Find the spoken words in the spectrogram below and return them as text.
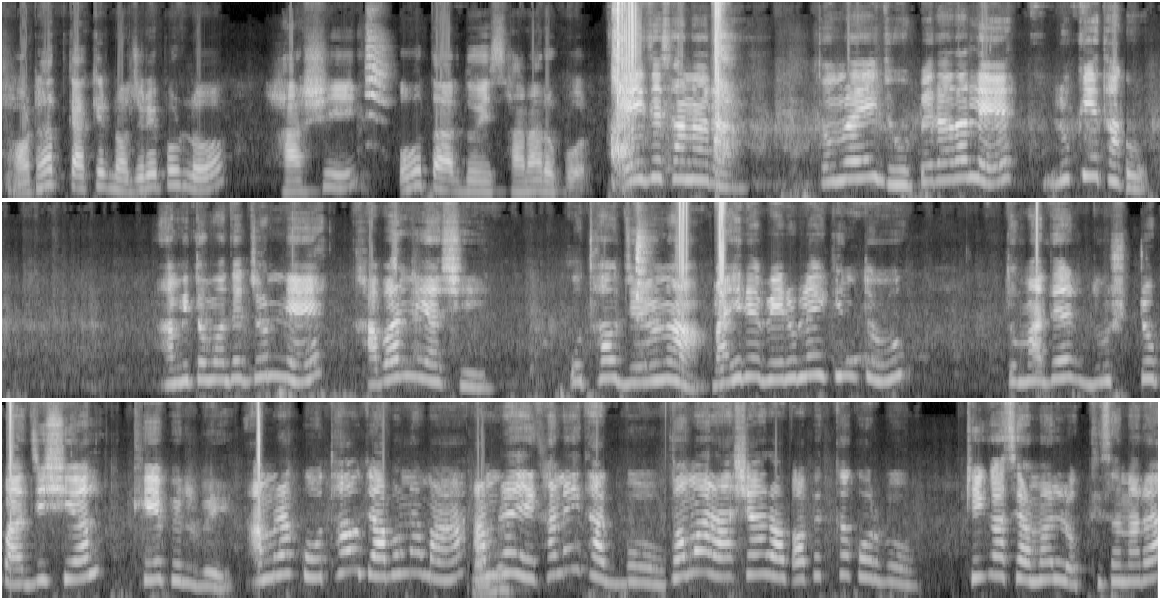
হঠাৎ কাকের নজরে পড়ল হাসি ও তার দুই ছানার উপর এই যে ছানারা তোমরা এই ঝোপের আড়ালে লুকিয়ে থাকো। আমি তোমাদের জন্য খাবার নিয়ে আসি। কোথাও যেও না। বাইরে বেরোলেই কিন্তু তোমাদের দুষ্ট পাজি শিয়াল খেয়ে ফেলবে। আমরা কোথাও যাব না মা। আমরা এখানেই থাকব। তোমার আসার অপেক্ষা করব। ঠিক আছে আমার লক্ষ্মী ছানারা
